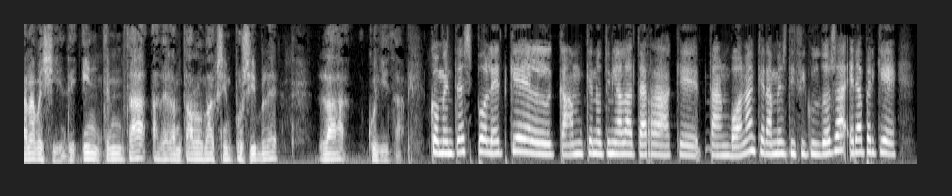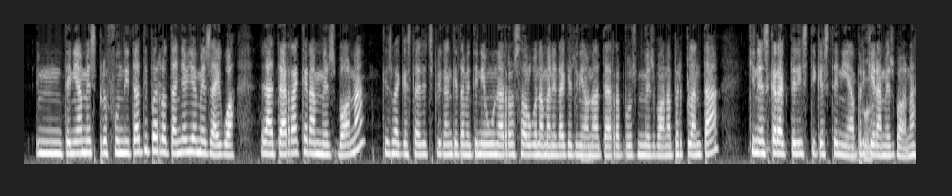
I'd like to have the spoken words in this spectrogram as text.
anava així, d'intentar adelantar el màxim possible la collita. Comentes, Polet, que el camp que no tenia la terra que tan bona, que era més dificultosa, era perquè mm, tenia més profunditat i per tant hi havia més aigua. La terra que era més bona, que és la que estàs explicant que també tenia una rossa d'alguna manera que tenia una terra pues, més bona per plantar, quines característiques tenia perquè era més bona?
